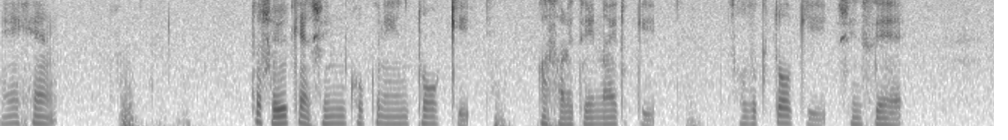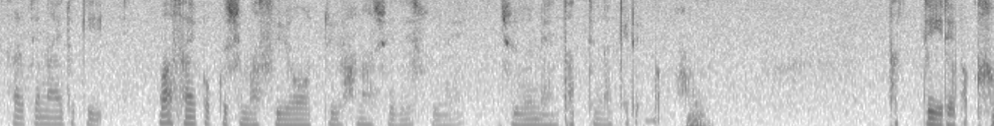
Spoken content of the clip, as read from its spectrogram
名編と所有権申告人登記がされていないとき、相続登記申請されていないときは催告しますよという話ですね。10年経ってなければ。ていればか。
